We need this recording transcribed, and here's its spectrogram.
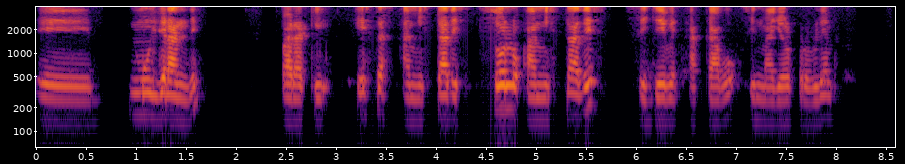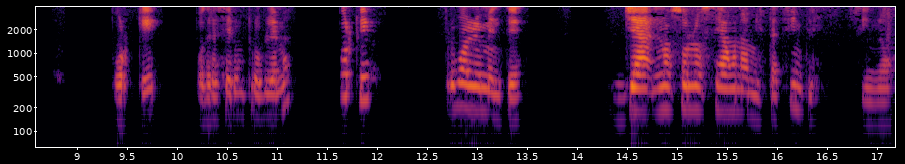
eh, muy grande para que estas amistades, solo amistades, se lleven a cabo sin mayor problema. ¿Por qué podría ser un problema? Porque probablemente ya no solo sea una amistad simple, sino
